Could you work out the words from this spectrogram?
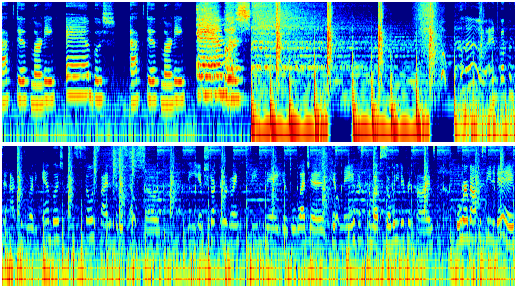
Active Learning Ambush. Active Learning Ambush. Legend. His name has come up so many different times. What we're about to see today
